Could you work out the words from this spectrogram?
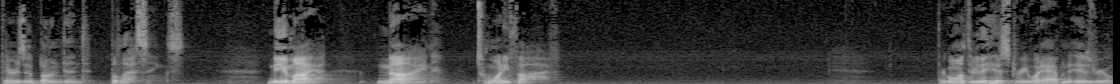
there's abundant blessings. Nehemiah 9 25. They're going through the history of what happened to Israel.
